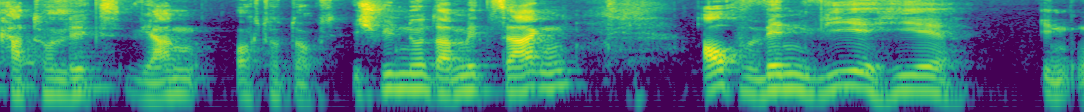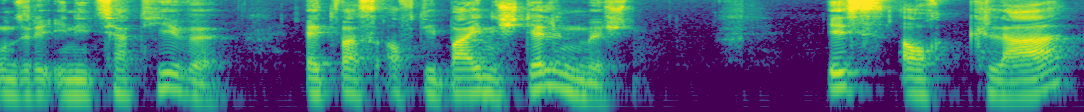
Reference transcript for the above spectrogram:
Katholiks, wir haben Orthodox. Ich will nur damit sagen, auch wenn wir hier in unserer Initiative etwas auf die Beine stellen möchten, ist auch klar,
